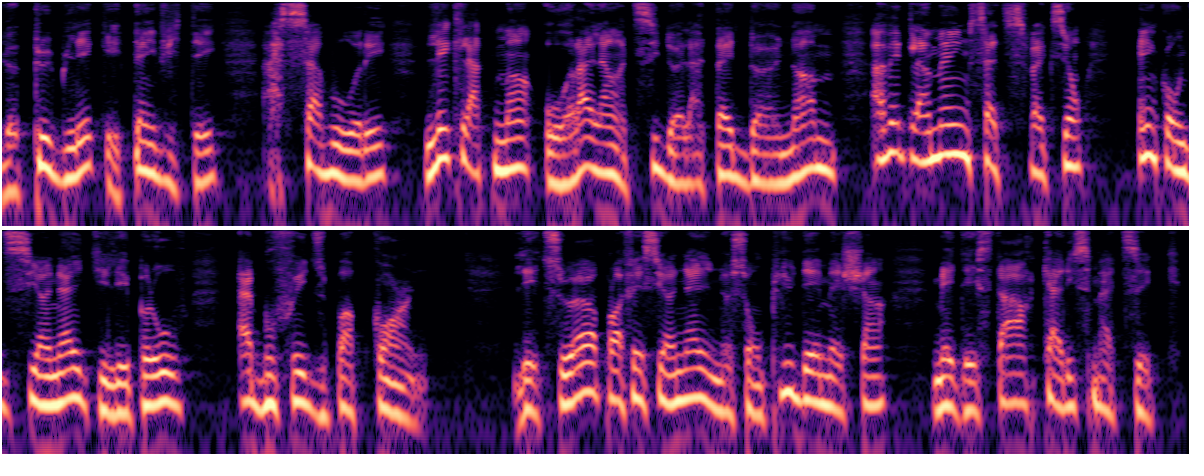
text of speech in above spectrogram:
Le public est invité à savourer l'éclatement au ralenti de la tête d'un homme avec la même satisfaction inconditionnelle qu'il éprouve à bouffer du popcorn. Les tueurs professionnels ne sont plus des méchants, mais des stars charismatiques.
